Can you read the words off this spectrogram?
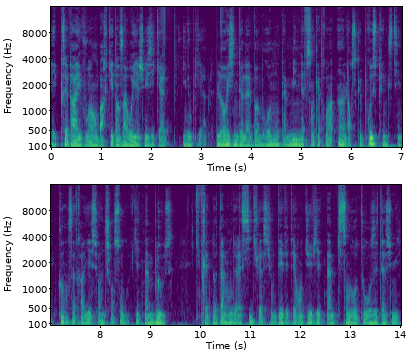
et préparez-vous à embarquer dans un voyage musical inoubliable. L'origine de l'album remonte à 1981 lorsque Bruce Springsteen commence à travailler sur une chanson Vietnam Blues qui traite notamment de la situation des vétérans du Vietnam qui sont de retour aux États-Unis.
